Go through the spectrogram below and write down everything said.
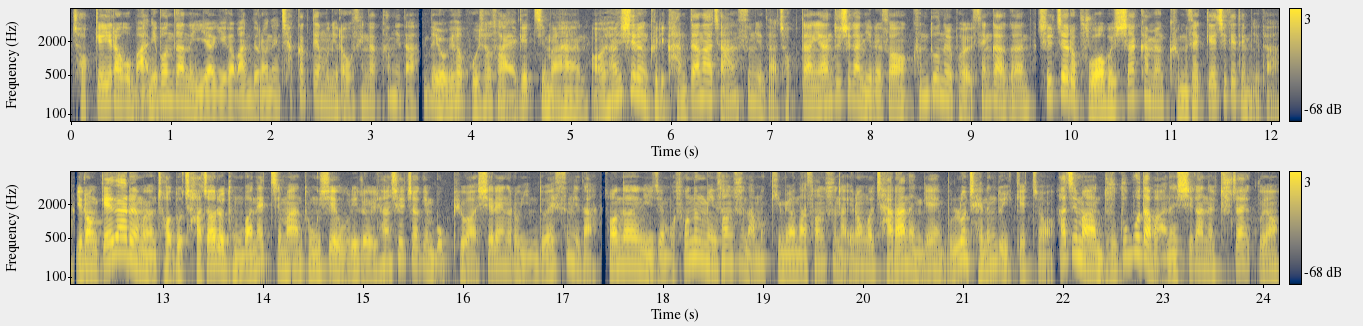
적게 일하고 많이 번다는 이야기가 만들어낸 착각 때문이라고 생각합니다. 근데 여기서 보셔서 알겠지만 어, 현실은 그리 간단하지 않습니다. 적당히 한두 시간 일해서 큰 돈을 벌 생각은 실제로 부업을 시작하면 금세 깨지게 됩니다. 이런 깨달음은 저도 좌절을 동반했지만 동시에 우리를 현실적인 목표와 실행으로 인도했습니다. 저는 이제 뭐 손흥민 선수나 뭐 김연아 선수나 이런 걸 잘하는 게 물론 재능도 있겠죠. 하지만 누구보다 많은 시간을 투자했고요.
